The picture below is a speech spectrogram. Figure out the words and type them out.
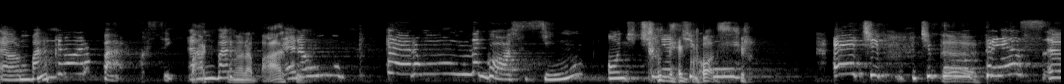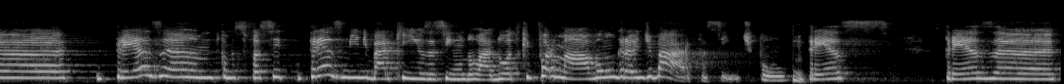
era um barco que não era barco, assim. Era um barco, não era barco? era um, era um negócio, assim, onde tinha, negócio. tipo... É, tipo, tipo É. três... ah, três, ah, como se fosse três mini barquinhos, assim, um do lado do outro, que formavam um grande barco, assim. Tipo, Hum. três... Três, ah,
